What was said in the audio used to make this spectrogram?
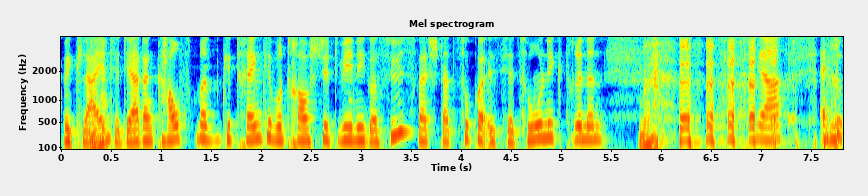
begleitet. Mhm. Ja, dann kauft man Getränke, wo drauf steht weniger süß, weil statt Zucker ist jetzt Honig drinnen. ja, also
